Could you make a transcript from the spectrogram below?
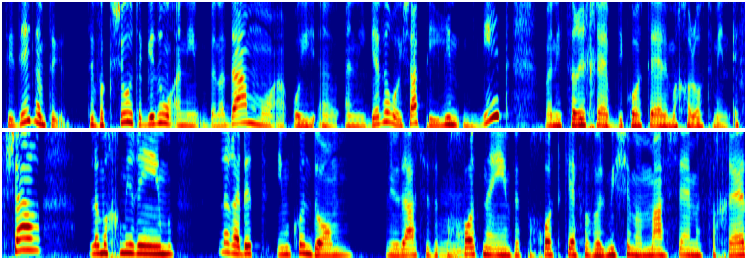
STD, גם ת- תבקשו, תגידו, אני בן אדם, או, או אה, אני גבר או אישה פעילים מינית, ואני צריך אה, בדיקות אה, למחלות מין. אפשר למחמירים לרדת עם קונדום. אני יודעת שזה Mm. פחות נעים ופחות כיף, אבל מי שממש אה, מפחד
